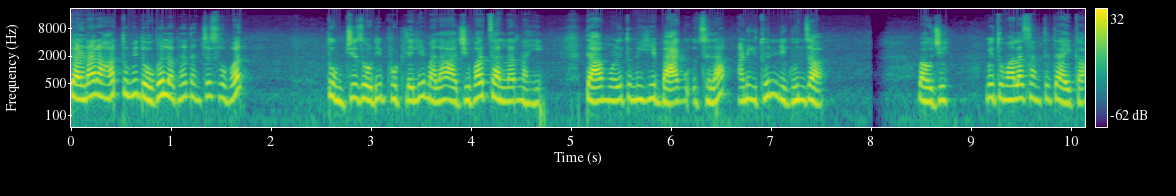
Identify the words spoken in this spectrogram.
करणार आहात तुम्ही दोघं लग्न त्यांच्यासोबत? तुमची जोडी फुटलेली मला अजिबात चालणार नाही. त्यामुळे तुम्ही ही बॅग उचला आणि इथून निघून जा. भाऊजी मी तुम्हाला सांगते ते ऐका.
